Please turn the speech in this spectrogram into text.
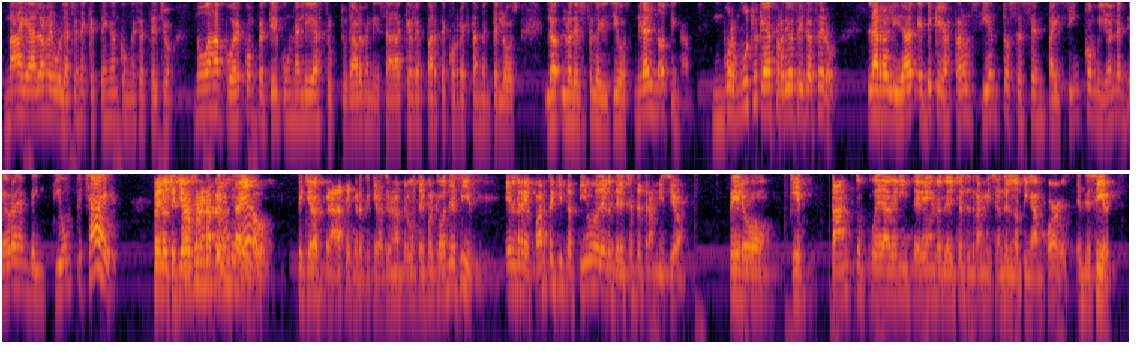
más allá de las regulaciones que tengan con ese techo, no vas a poder competir con una liga estructurada, organizada, que reparte correctamente los, lo- los derechos televisivos. Mira el Nottingham, por mucho que haya perdido 6 a 0, la realidad es de que gastaron 165 millones de euros en 21 fichajes. Pero te quiero Pero hacer una pregunta ahí. Te quiero, espérate, pero te quiero hacer una pregunta ahí, porque vos decís el reparto equitativo de los derechos de transmisión, pero ¿qué tanto puede haber interés en los derechos de transmisión del Nottingham Forest? Es decir,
